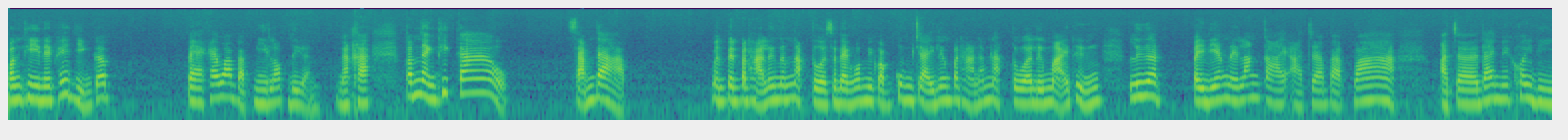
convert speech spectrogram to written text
บางทีในเพศหญิงก็แปลแค่ว่าแบบมีรอบเดือนนะคะ ตำแหน่งที่9สามดาบ มันเป็นปัญหาเรื่องน้ำหนักตัว แสดงว่ามีความกุ้มใจเรื่องปัญหาน้ำหนักตัว หรือหมายถึงเลือดไปเลี้ยงในร่างกายอาจจะแบบว่าอาจจะได้ไม่ค่อยดี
